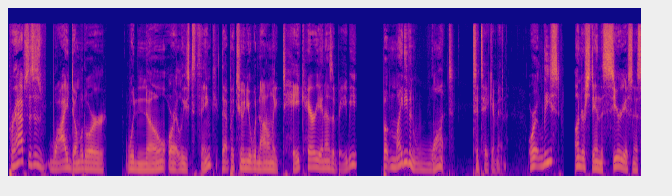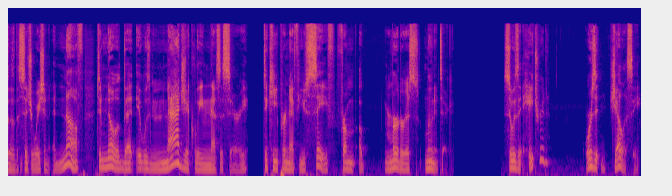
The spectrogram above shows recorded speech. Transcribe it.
Perhaps this is why Dumbledore would know or at least think that Petunia would not only take Harry in as a baby, but might even want to take him in, or at least understand the seriousness of the situation enough to know that it was magically necessary to keep her nephew safe from a murderous lunatic. So is it hatred or is it jealousy?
